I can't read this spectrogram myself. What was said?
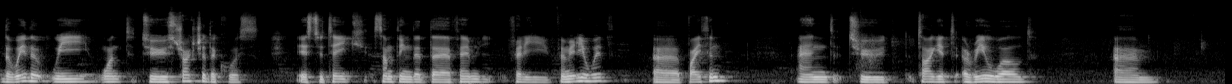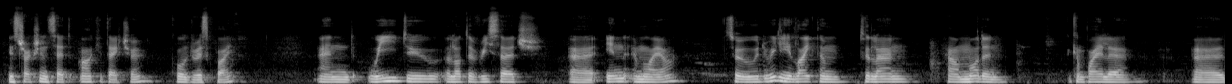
the way that we want to structure the course is to take something that they're fam fairly familiar with, uh, Python, and to target a real world um, instruction set architecture called RISC-V. And we do a lot of research uh, in MLIR, so we would really like them to learn how modern compiler uh,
